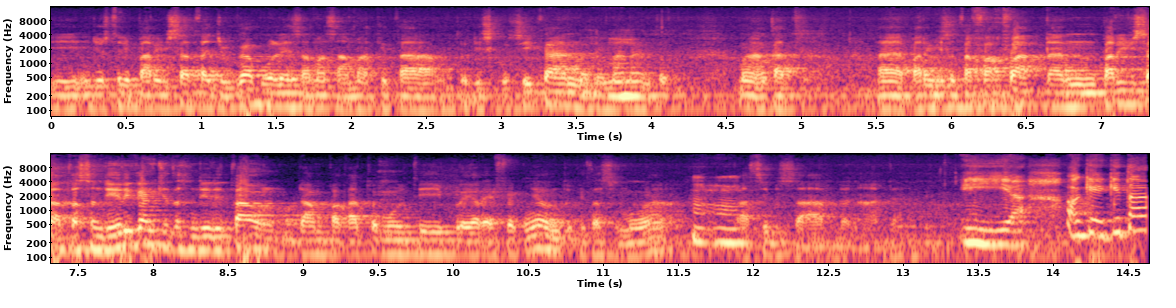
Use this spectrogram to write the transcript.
di industri pariwisata juga boleh sama-sama kita untuk diskusikan bagaimana hmm. untuk mengangkat uh, pariwisata fakfak dan pariwisata sendiri kan kita sendiri tahu dampak atau multiplayer efeknya untuk kita semua hmm. pasti besar dan ada. Iya, oke kita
